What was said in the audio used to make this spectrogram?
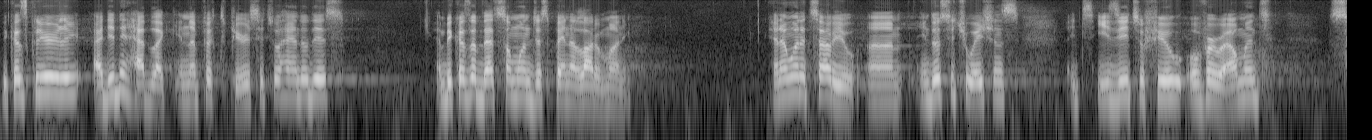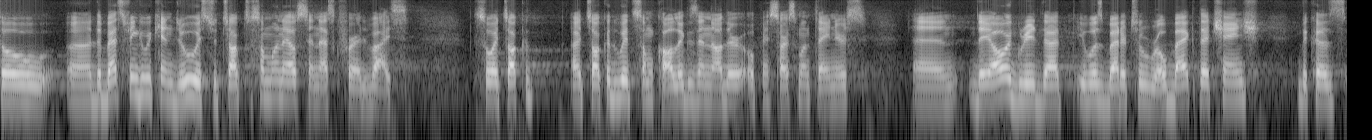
Because clearly I didn't have like enough experience to handle this. And because of that, someone just spent a lot of money. And I want to tell you, um, in those situations, it's easy to feel overwhelmed. So uh, the best thing we can do is to talk to someone else and ask for advice. So I talked, I talked with some colleagues and other open source maintainers and they all agreed that it was better to roll back that change because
